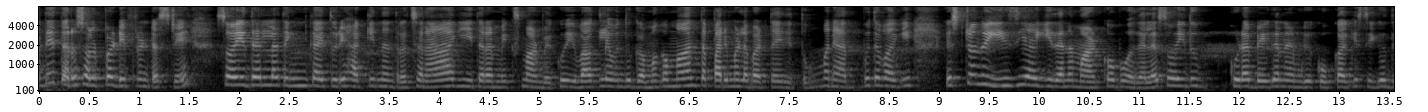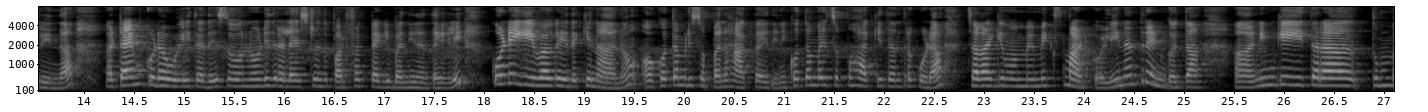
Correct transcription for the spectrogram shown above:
ಅದೇ ಥರ ಸ್ವಲ್ಪ ಡಿಫ್ರೆಂಟ್ ಅಷ್ಟೇ. ಸೊ ಇದೆಲ್ಲ ತೆಂಗಿನಕಾಯಿ ತುರಿ ಹಾಕಿದ ನಂತರ ಚೆನ್ನಾಗಿ ಈ ಥರ ಮಿಕ್ಸ್ ಮಾಡಬೇಕು. ಇವಾಗಲೇ ಒಂದು ಘಮ ಅಂತ ಪರಿಮಳ ಬರ್ತಾ ಇದೆ. ತುಂಬಾ ಅದ್ಭುತವಾಗಿ ಎಷ್ಟೊಂದು ಈಸಿಯಾಗಿ ಇದನ್ನು ಮಾಡ್ಕೋಬೋದಲ್ಲ. ಸೊ ಇದು ಕೂಡ ಬೇಗ ನಮಗೆ ಕುಕ್ಕಾಗಿ ಸಿಗೋದ್ರಿಂದ ಟೈಮ್ ಕೂಡ ಉಳಿತದೆ. ಸೊ ನೋಡಿದ್ರಲ್ಲ, ಎಷ್ಟೊಂದು ಪರ್ಫೆಕ್ಟಾಗಿ ಬಂದಿದೆ ಅಂತ ಹೇಳಿ. ಕೊನೆಗೆ ಇವಾಗ ಇದಕ್ಕೆ ನಾನು ಕೊತ್ತಂಬರಿ ಸೊಪ್ಪನ್ನು ಹಾಕ್ತಾ ಇದ್ದೀನಿ. ಕೊತ್ತಂಬರಿ ಸೊಪ್ಪು ಹಾಕಿದ ನಂತರ ಕೂಡ ಚೆನ್ನಾಗಿ ಒಮ್ಮೆ ಮಿಕ್ಸ್ ಮಾಡ್ಕೊಳ್ಳಿ. ನಂತರ ಏನು ಗೊತ್ತಾ? ನಿಮಗೆ ಈ ಥರ ತುಂಬ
